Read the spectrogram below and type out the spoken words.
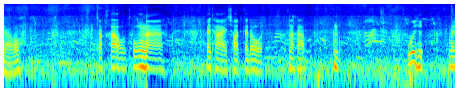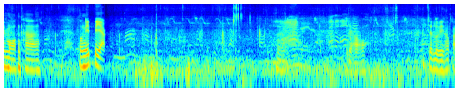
ดี๋ยวจะเข้าทุ่งนาไปถ่ายช็อตกระโดดนะครับ อุ้ย ไม่มองทาง ตรงนี้เปียก เดี๋ยว จะลุยเข้าไป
